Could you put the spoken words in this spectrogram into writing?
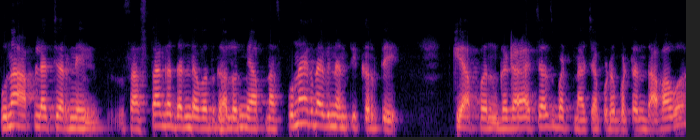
पुन्हा आपल्या चरणी साष्टांग दंडवत घालून मी आपणास पुन्हा एकदा विनंती करते की आपण घड्याळाच्याच बटनाच्या पुढे बटन दाबावं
